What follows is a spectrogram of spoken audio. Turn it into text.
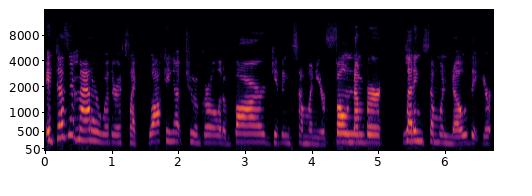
it doesn't matter whether it's like walking up to a girl at a bar, giving someone your phone number, letting someone know that you're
